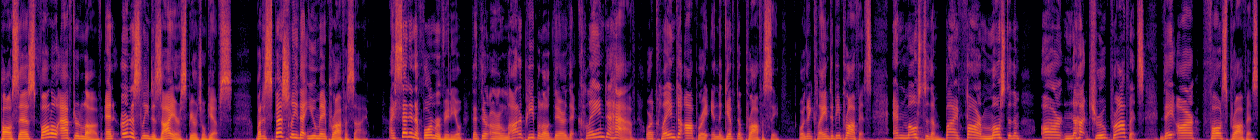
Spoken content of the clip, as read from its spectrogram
Paul says, "Follow after love and earnestly desire spiritual gifts, but especially that you may prophesy." I said in a former video that there are a lot of people out there that claim to have or claim to operate in the gift of prophecy, or they claim to be prophets. And most of them, by far, most of them, are not true prophets. They are false prophets.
